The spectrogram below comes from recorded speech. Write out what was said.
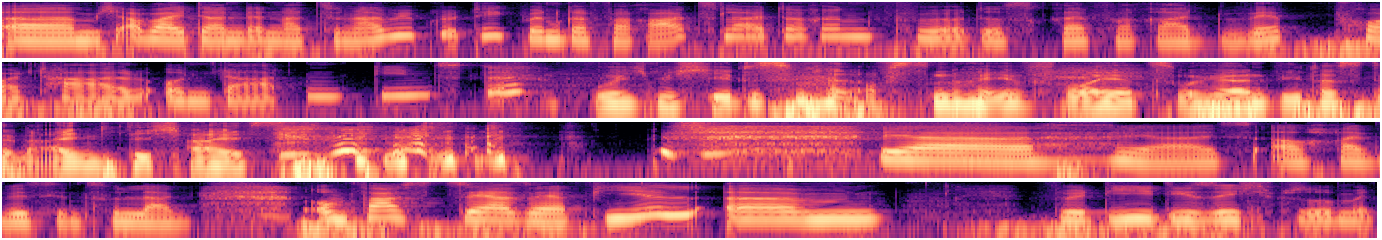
Ähm, ich arbeite an der Nationalbibliothek, bin Referatsleiterin für das Referat Webportal und Datendienste. wo ich mich jedes Mal aufs Neue freue zu hören, wie das denn eigentlich heißt. Ja, ja, ist auch ein bisschen zu lang. Umfasst sehr, sehr viel. Ähm, für die, die sich so mit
